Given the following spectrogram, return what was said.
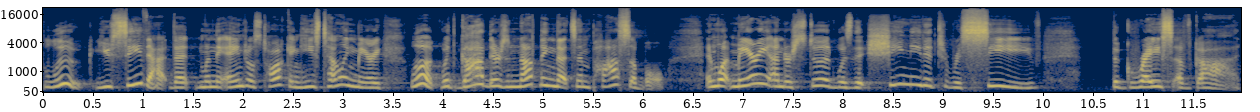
Luke. You see that, that when the angel's talking, he's telling Mary, look, with God, there's nothing that's impossible. And what Mary understood was that she needed to receive the grace of God.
